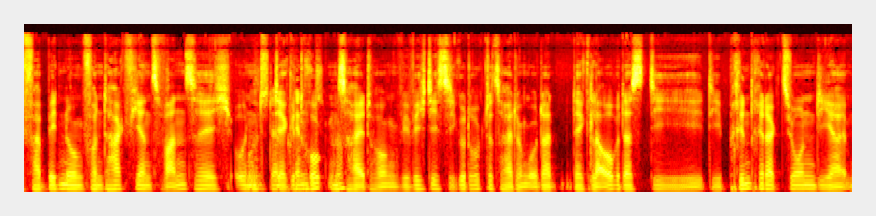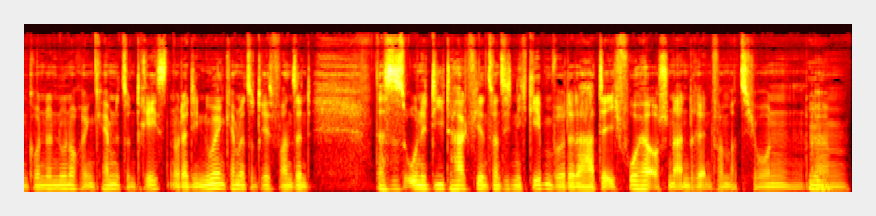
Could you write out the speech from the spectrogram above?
Verbindung von Tag 24 und, Und der der, Print, gedruckten ne? Zeitung. Wie wichtig ist die gedruckte Zeitung? Oder der Glaube, dass die, die Printredaktionen, die ja im Grunde nur noch in Chemnitz und Dresden oder die nur in Chemnitz und Dresden vorhanden sind, dass es ohne die Tag 24 nicht geben würde. Da hatte ich vorher auch schon andere Informationen. Ähm,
